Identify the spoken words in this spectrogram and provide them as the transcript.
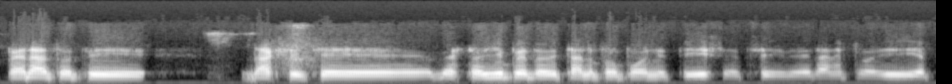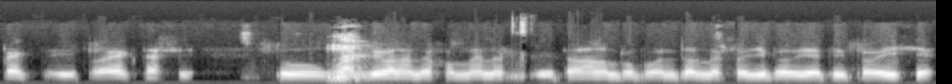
πέρα το ότι εντάξει, και μέσα στο γήπεδο ήταν προπονητής, ήταν η, προέκταση του ναι. Γουαρδιόλα ενδεχομένως των άλλων προπονητών μέσα στο γήπεδο, γιατί το είχε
